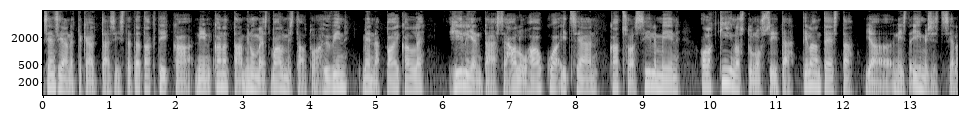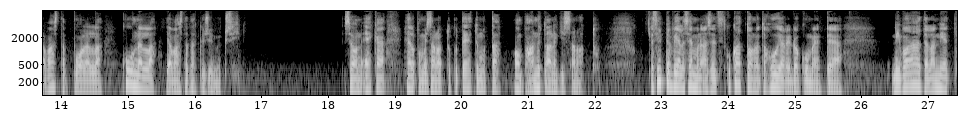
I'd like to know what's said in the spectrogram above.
sen sijaan, että käyttää siis tätä taktiikkaa, niin kannattaa minun mielestä valmistautua hyvin, mennä paikalle, hiljentää se halu haukkua itseään, katsoa silmiin, olla kiinnostunut siitä tilanteesta ja niistä ihmisistä siellä vastapuolella, kuunnella ja vastata kysymyksiin. Se on ehkä helpommin sanottu kuin tehty, mutta onpahan nyt ainakin sanottu. Ja sitten vielä semmoinen asia, että kun katsoo noita huijaridokumentteja, niin voi ajatella niin, että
